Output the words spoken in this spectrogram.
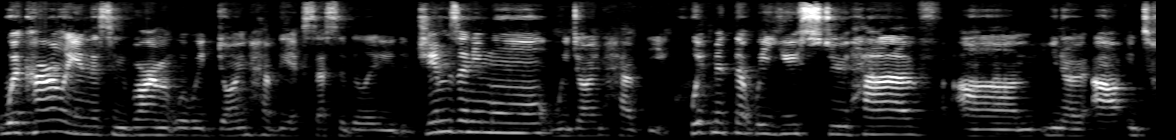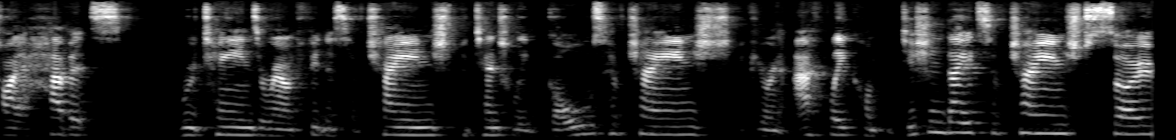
we're currently in this environment where we don't have the accessibility to gyms anymore. We don't have the equipment that we used to have. Um, you know, our entire habits routines around fitness have changed, potentially goals have changed. If you're an athlete, competition dates have changed. So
